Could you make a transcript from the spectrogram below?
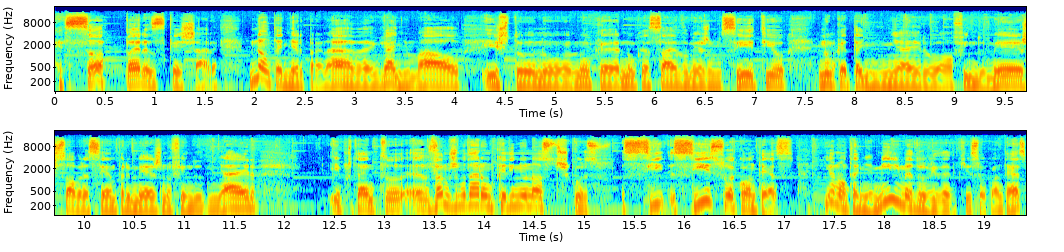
É só para se queixarem. Não tenho dinheiro para nada, ganho mal, isto no, nunca, nunca sai do mesmo sítio, nunca tenho dinheiro ao fim do mês, sobra sempre mês no fim do dinheiro. E, portanto, vamos mudar um bocadinho o nosso discurso. Se, se isso acontece, e eu não tenho a mínima dúvida de que isso acontece,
